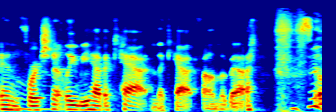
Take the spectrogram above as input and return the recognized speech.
And oh, fortunately, we have a cat, and the cat found the bat. so,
